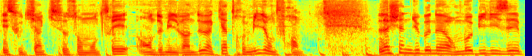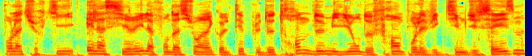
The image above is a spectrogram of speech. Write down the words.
Des soutiens qui se sont montrés en 2022 à 4 millions de francs. La chaîne du bonheur mobilisée pour la Turquie et la Syrie. La fondation a récolté plus de 32 millions de francs pour les victimes du séisme.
